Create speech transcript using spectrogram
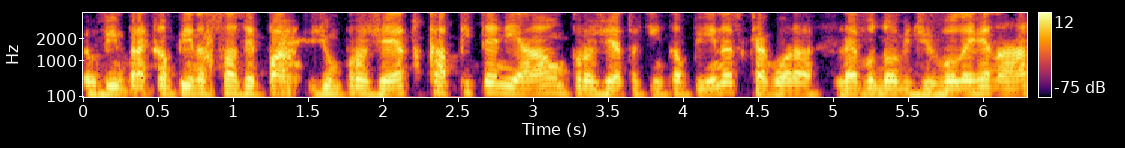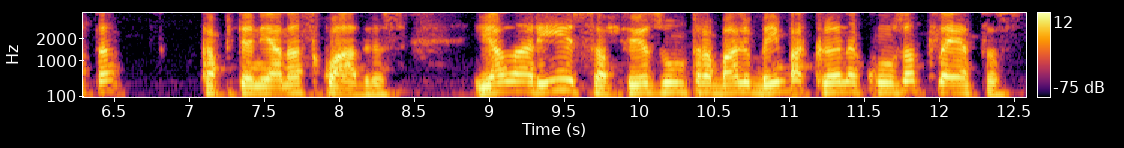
eu vim para Campinas fazer parte de um projeto, capitanear um projeto aqui em Campinas, que agora leva o nome de Vôlei Renata, capitanear nas quadras. E a Larissa fez um trabalho bem bacana com os atletas.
